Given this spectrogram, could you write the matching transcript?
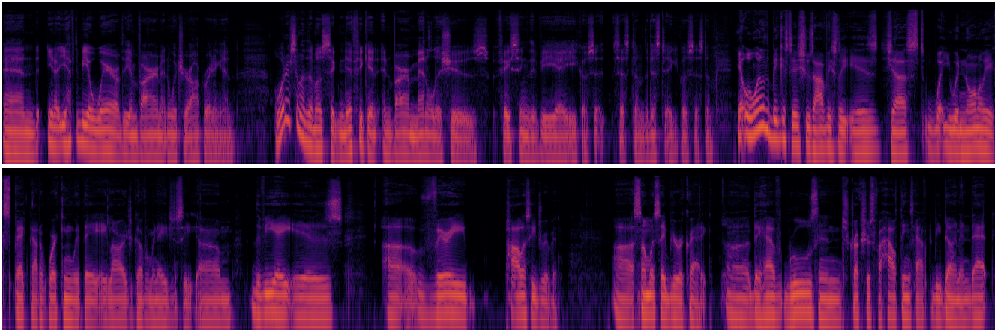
and you know you have to be aware of the environment in which you're operating in. What are some of the most significant environmental issues facing the VA ecosystem, the Vista ecosystem? Yeah, well, one of the biggest issues obviously is just what you would normally expect out of working with a, a large government agency. Um, the VA is uh, very policy driven. Uh, some would say bureaucratic. Uh, they have rules and structures for how things have to be done, and that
